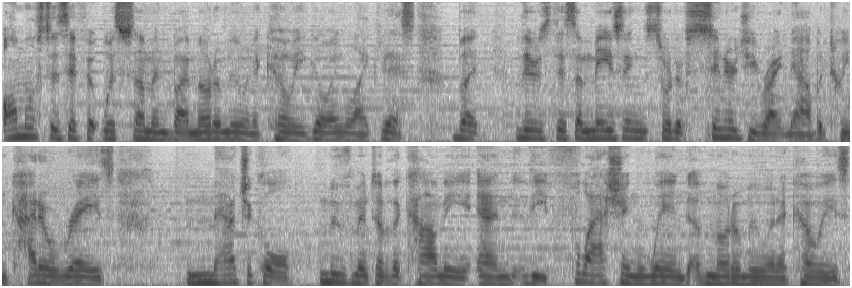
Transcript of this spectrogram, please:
almost as if it was summoned by Motomu and Akoi going like this. But there's this amazing sort of synergy right now between Kaito Rei's magical movement of the kami and the flashing wind of Motomu and Akoi's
